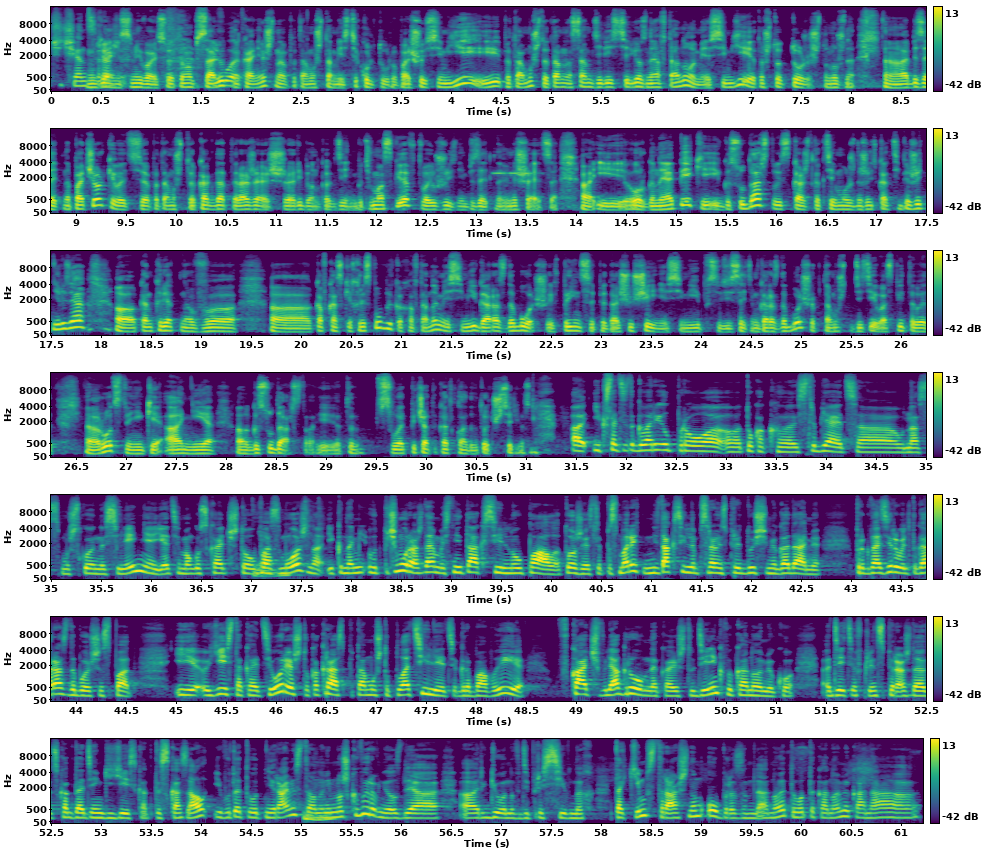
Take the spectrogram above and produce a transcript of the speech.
чеченцы. Ну, я не сомневаюсь в этом абсолютно, вот. конечно, потому что там есть и культура большой семьи, и потому что там на самом деле есть серьезная автономия семьи. Это что-то тоже, что нужно а, обязательно подчеркивать, потому что когда ты рожаешь ребенка где-нибудь в Москве, в твою жизнь обязательно вмешается а, и органы опеки, и государство, и скажет, как тебе можно жить, как тебе жить нельзя. А, конкретно в Кавказских республиках автономия семьи гораздо больше. И, в принципе, да, ощущение семьи в связи с этим гораздо больше, потому что детей воспитывают родственники, а не государство. И это свой свой отпечаток откладывает очень серьезно. А, и, кстати, ты говорил про э, то, как э, истребляется у нас мужское население. Я тебе могу сказать, что, да. возможно, экономи... вот почему рождаемость не так сильно упала, тоже, если посмотреть, не так сильно по сравнению с предыдущими годами. Прогнозировали-то гораздо больше спад. И есть такая теория, что как раз потому, что платили эти гробовые, вкачивали огромное количество денег в экономику. Дети, в принципе, рождаются, когда деньги есть, как ты сказал. И вот это вот неравенство, оно немножко выровнялось для а, регионов депрессивных таким страшным образом, да. Но это вот экономика, она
